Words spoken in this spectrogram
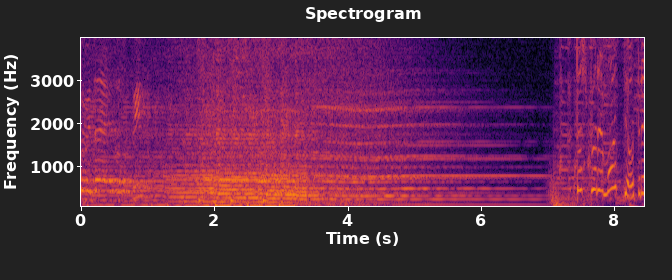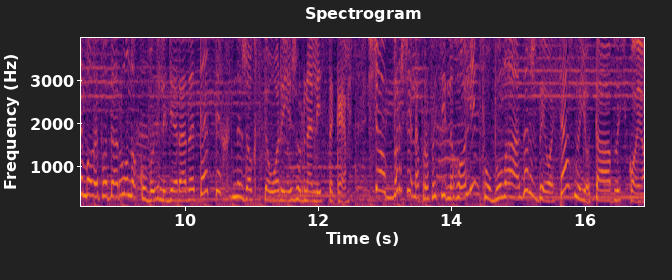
відповідаєш за всіх. Тож переможці отримали подарунок у вигляді раритетних книжок з теорії журналістики, щоб вершина професійного олімпу була завжди осяжною та близькою.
